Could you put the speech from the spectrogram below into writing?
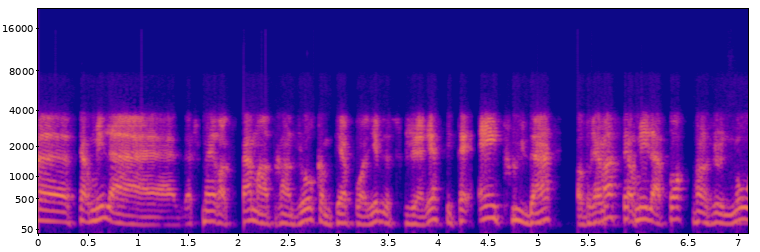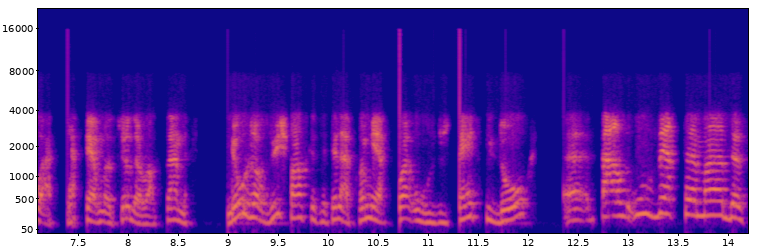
euh, fermer la, le chemin Roxham en 30 jours, comme Pierre Poilievre le suggérait. C'était imprudent. A vraiment fermé la porte, en jeu de mots, à la fermeture de Roxham. Mais aujourd'hui, je pense que c'était la première fois où Justin Trudeau euh, parle ouvertement de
